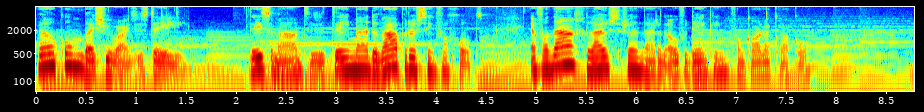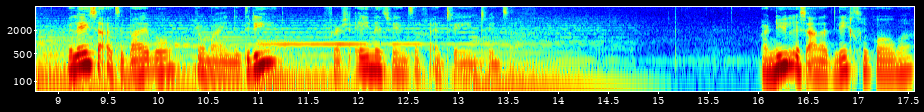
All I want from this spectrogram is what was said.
Welkom bij She Rises Daily. Deze maand is het thema de wapenrusting van God. En vandaag luisteren we naar een overdenking van Carla Kwakkel. We lezen uit de Bijbel Romeinen 3, vers 21 en 22. Maar nu is aan het licht gekomen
